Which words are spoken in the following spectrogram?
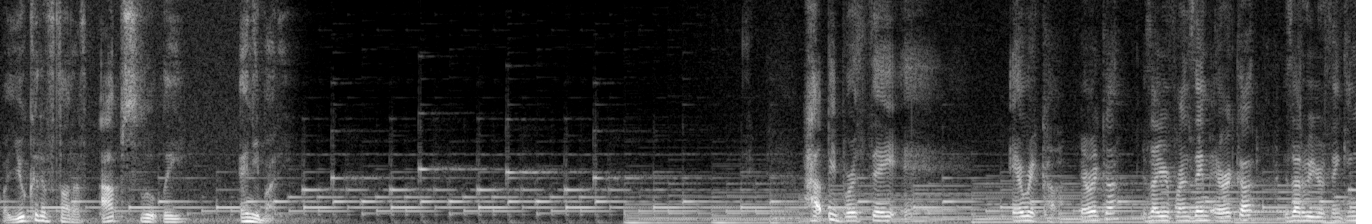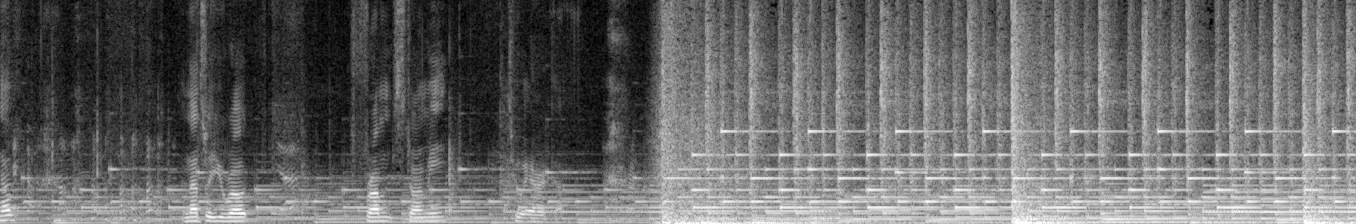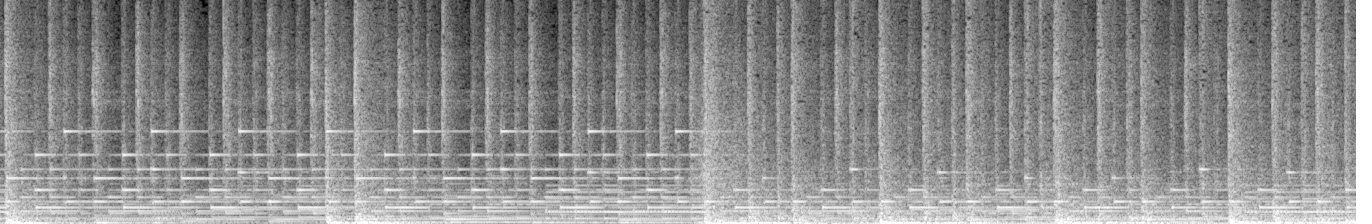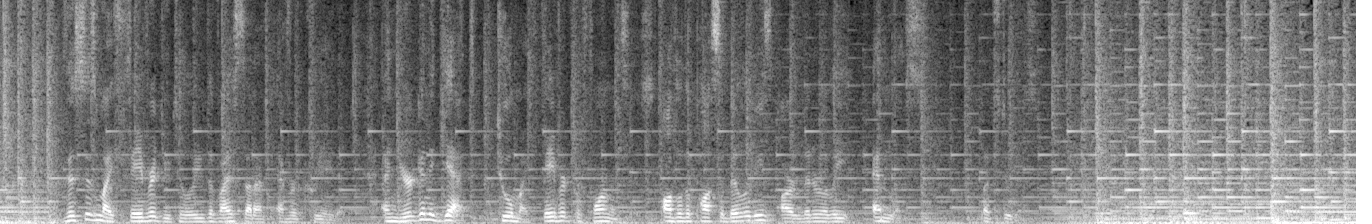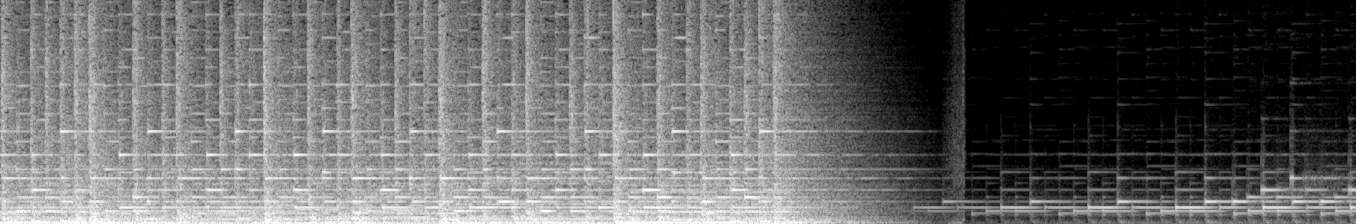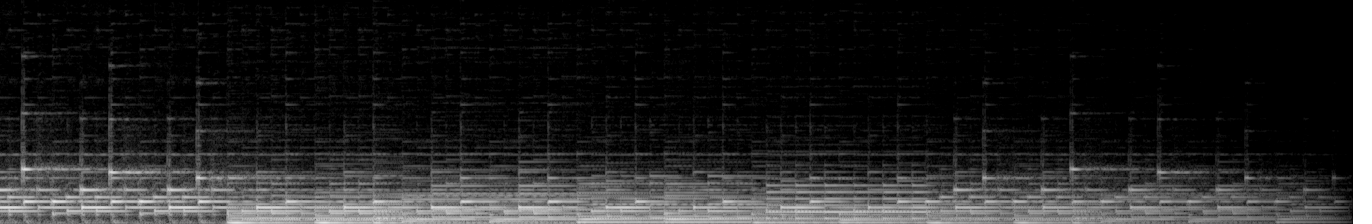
but you could have thought of absolutely anybody. Happy birthday, Erica. Erica? Is that your friend's name, Erica? Is that who you're thinking of? And that's what you wrote Yeah. from Stormy to Erica. This is my favorite utility device that I've ever created. And you're gonna get two of my favorite performances, although the possibilities are literally endless. Let's do this.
